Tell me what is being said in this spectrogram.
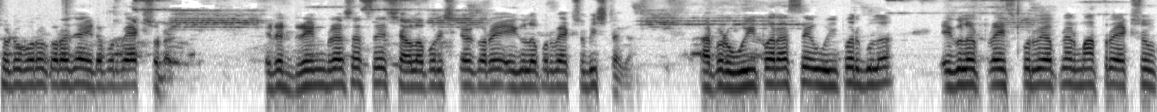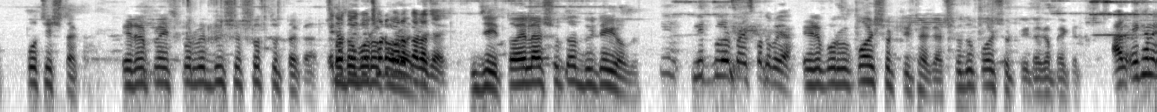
ছোট বড় করা যায়, এটা পড়বে একশো টাকা। এটা ড্রেন ব্রাশ আছে, শ্যাওলা পরিষ্কার করে, এগুলো পড়বে একশো বিশ টাকা। তারপর উইপার আছে উইপারগুলা এগুলার প্রাইস পড়বে আপনার মাত্র একশো পঁচিশ টাকা। এটার প্রাইস পড়বে দুইশো সত্তর টাকা। ছোট বড় করা। যায়। জি তয়লা সুতা দুইটাই হবে। প্রাইস কত ভাইয়া? এটা পড়বে পঁয়ষট্টি টাকা শুধু পঁয়ষট্টি টাকা প্যাকেট আর এখানে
